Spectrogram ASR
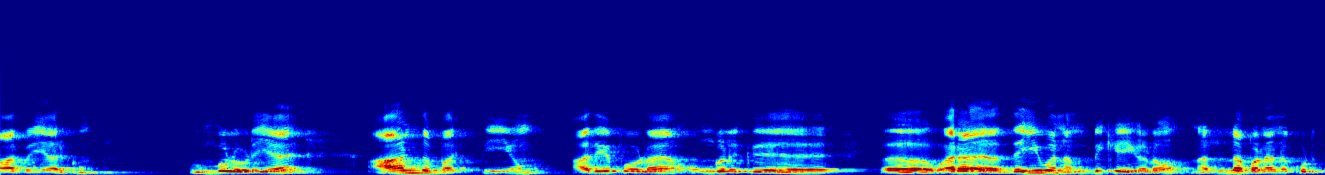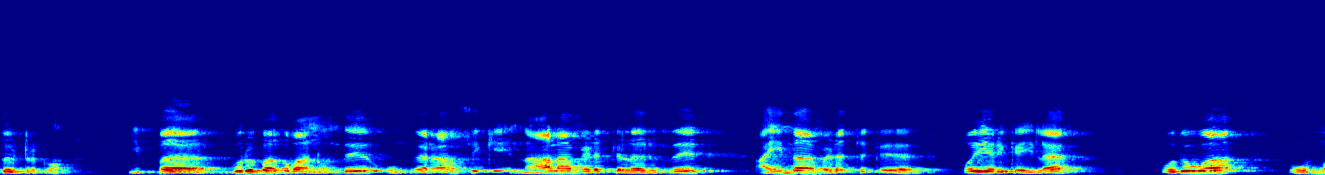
பார்வையாக இருக்கும். உங்களுடைய ஆழ்ந்த பக்தியும் அதே போல் உங்களுக்கு வர தெய்வ நம்பிக்கைகளும் நல்ல பலனை கொடுத்துட்ருக்கோம். இப்போ குரு பகவான் வந்து உங்கள் ராசிக்கு நாலாம் இடத்துலேருந்து ஐந்தாம் இடத்துக்கு போயிருக்கையில் பொதுவாக உம்ம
